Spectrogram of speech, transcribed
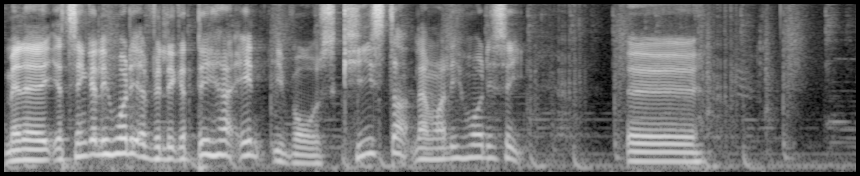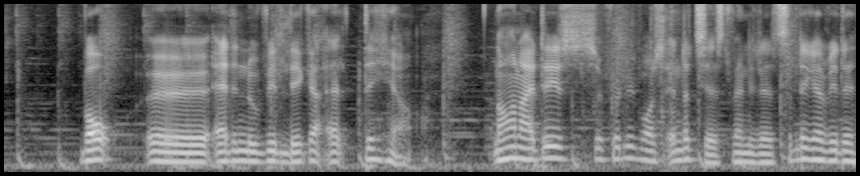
Men øh, jeg tænker lige hurtigt, at vi lægger det her ind i vores kister. Lad mig lige hurtigt se. Øh, hvor øh, er det nu, vi lægger alt det her? Nå nej, det er selvfølgelig vores ender chest, venligt. Så lægger vi det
